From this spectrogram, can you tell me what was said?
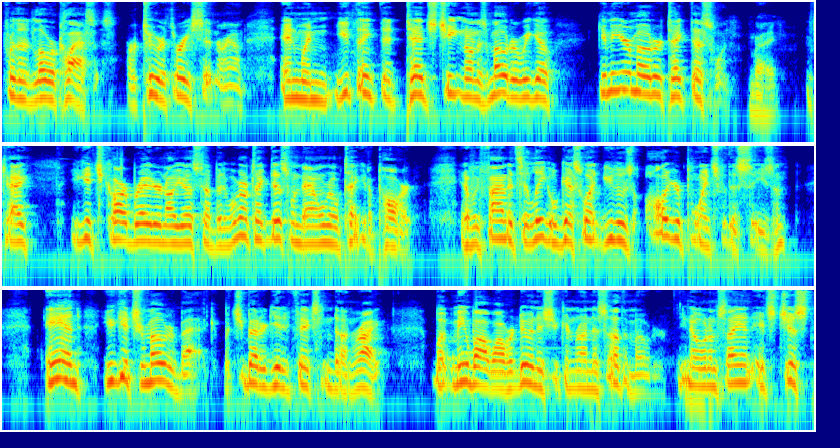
for the lower classes or two or three sitting around. And when you think that Ted's cheating on his motor, we go, give me your motor, take this one. Right. Okay. You get your carburetor and all your other stuff, but we're going to take this one down. We're going to take it apart. And if we find it's illegal, guess what? You lose all your points for this season and you get your motor back, but you better get it fixed and done right. But meanwhile, while we're doing this, you can run this other motor. You know what I'm saying? It's just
